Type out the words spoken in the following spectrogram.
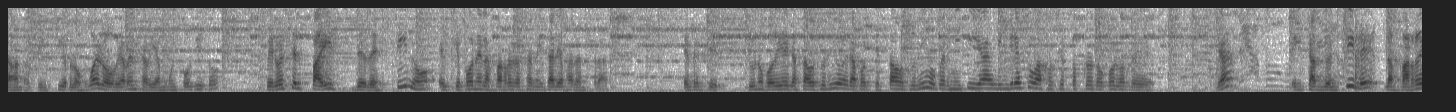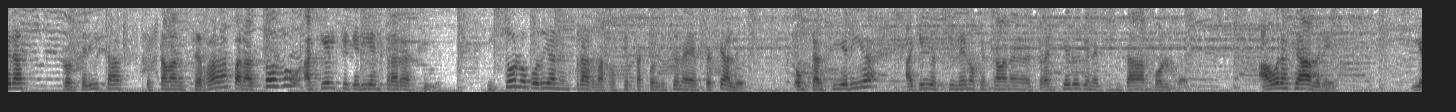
estaban restringidos los vuelos, obviamente había muy poquito, pero es el país de destino el que pone las barreras sanitarias para entrar. Es decir, si uno podía ir a Estados Unidos era porque Estados Unidos permitía el ingreso bajo ciertos protocolos de... ¿Ya? En cambio, en Chile, las barreras fronterizas estaban cerradas para todo aquel que quería entrar a Chile. Y solo podían entrar bajo ciertas condiciones especiales con Cancillería aquellos chilenos que estaban en el extranjero y que necesitaban volver. Ahora se abre y,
